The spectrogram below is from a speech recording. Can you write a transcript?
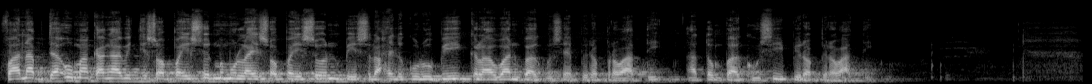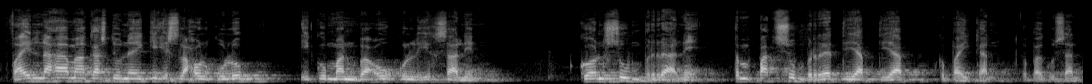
Fanabda'u maka ngawiti sapa isun memulai sapa isun bi islahil qulubi kelawan bagusnya pira-pira ati atau bagusi pira-pira ati. Fa innaha maka islahul qulub iku manba'u kulli ihsanin. Gon sumberane tempat sumbernya tiap-tiap kebaikan, kebagusan.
